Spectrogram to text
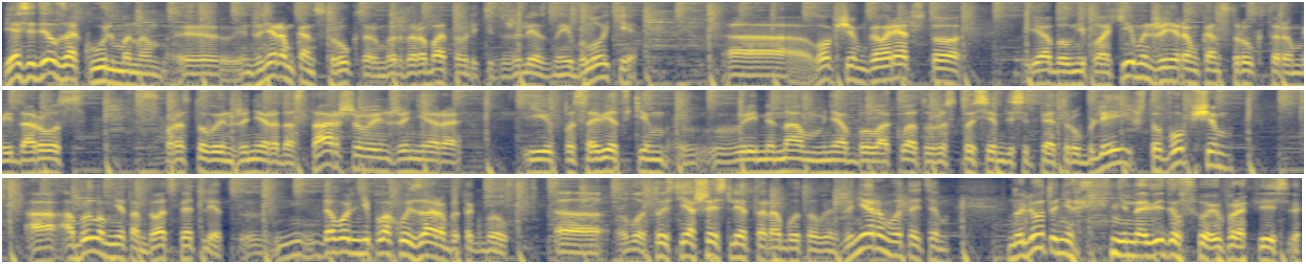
Я сидел за Кульманом, э, инженером-конструктором, мы разрабатывали какие-то железные блоки. Э, в общем, говорят, что я был неплохим инженером-конструктором и дорос с простого инженера до старшего инженера. И по советским временам у меня был оклад уже 175 рублей, что, в общем, а, а было мне там 25 лет. Довольно неплохой заработок был. Э, вот, то есть я 6 лет работал инженером вот этим, но люто не, ненавидел свою профессию.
